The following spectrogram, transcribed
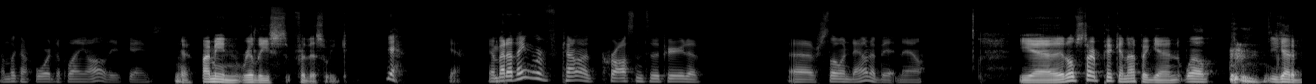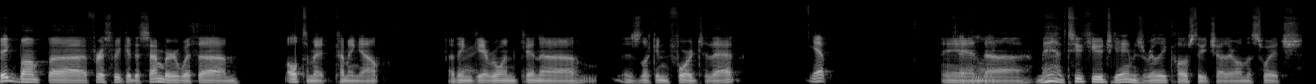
I'm looking forward to playing all of these games. Yeah, I mean, release for this week. Yeah, yeah. And but I think we're kind of crossing to the period of uh, slowing down a bit now. Yeah, it'll start picking up again. Well, you got a big bump uh first week of December with um Ultimate coming out. I think Right. everyone can uh is looking forward to that. yep. And Definitely. uh man, two huge games really close to each other on the Switch.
